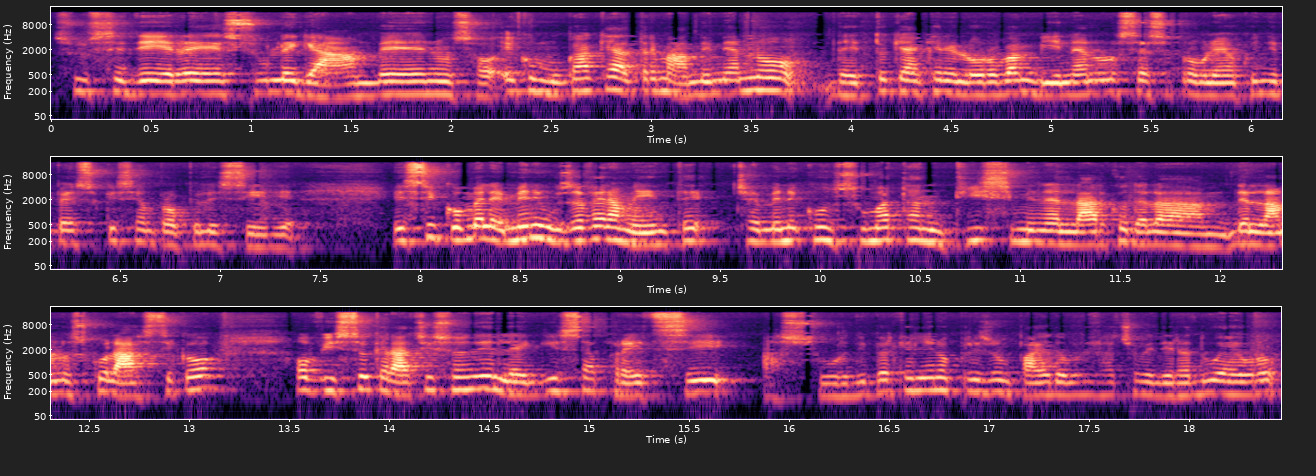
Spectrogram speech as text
sul sedere, sulle gambe, non so, e comunque anche altre mamme mi hanno detto che anche le loro bambine hanno lo stesso problema, quindi penso che siano proprio le sedie. E siccome lei me ne usa veramente, cioè me ne consuma tantissimi nell'arco dell'anno scolastico, ho visto che là ci sono dei leggings a prezzi assurdi, perché gliene ho preso un paio, dopo vi faccio vedere, a 2,80 euro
